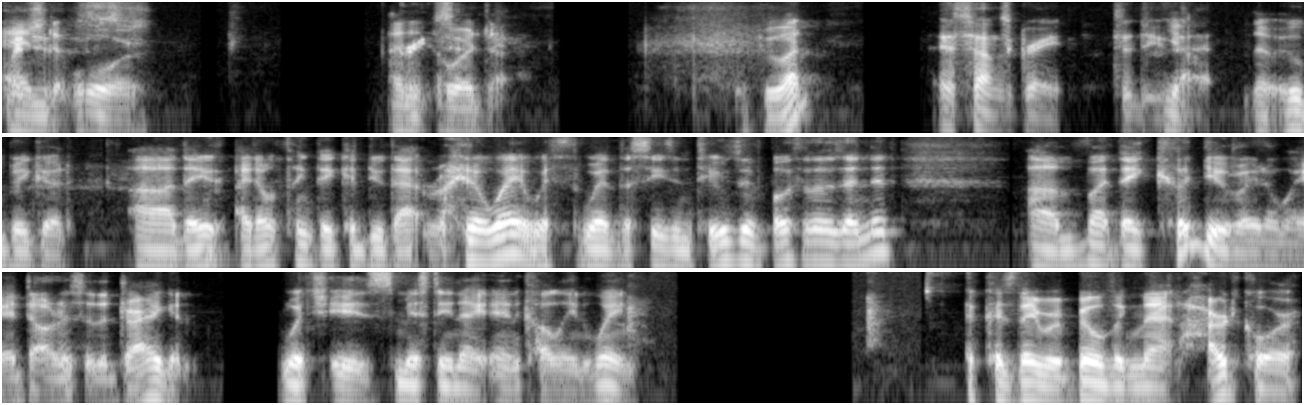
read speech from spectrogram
and or and or subject. what? it sounds great to do Yeah. that. No, it would be good. Uh, they, I don't think they could do that right away with where the season twos of both of those ended. Um, but they could do right away a Daughters of the Dragon, which is Misty Knight and Colleen Wing, because they were building that hardcore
